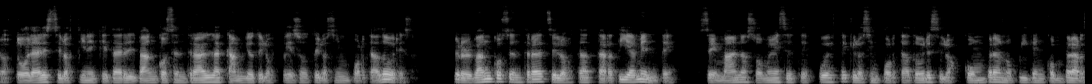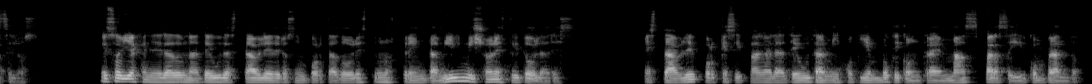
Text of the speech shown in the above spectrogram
los dólares se los tiene que dar el Banco Central a cambio de los pesos de los importadores, pero el Banco Central se los da tardíamente, semanas o meses después de que los importadores se los compran o piden comprárselos. Eso había generado una deuda estable de los importadores de unos 30 mil millones de dólares. Estable porque se paga la deuda al mismo tiempo que contraen más para seguir comprando.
